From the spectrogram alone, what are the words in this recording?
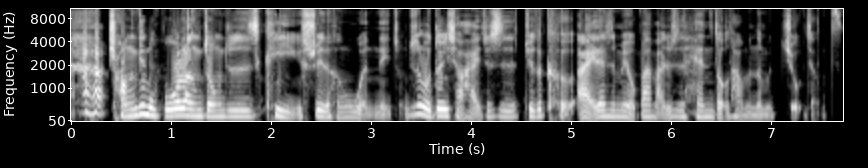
床垫的波浪中，就是可以睡得很稳那种。就是我对小孩就是觉得可爱，但是没有办法就是 handle 他们那么久这样子。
